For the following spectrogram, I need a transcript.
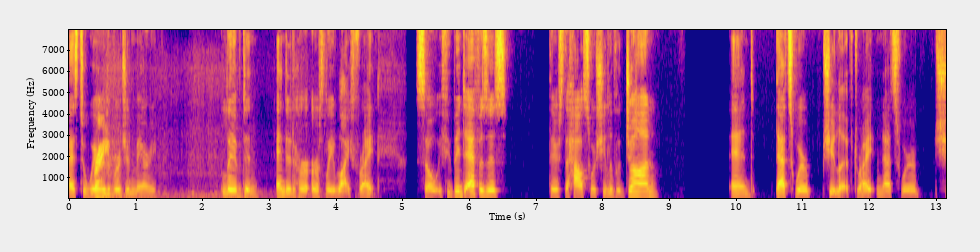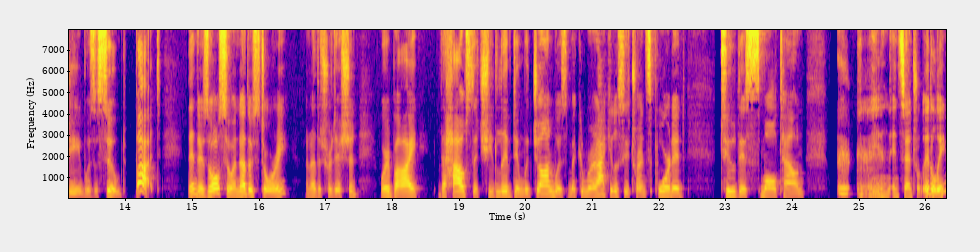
as to where Right. the Virgin Mary lived and ended her earthly life, right? So if you've been to Ephesus, there's the house where she lived with John, and that's where she lived, right? And that's where she was assumed. But then there's also another story, another tradition, whereby the house that she lived in with John was miraculously transported to this small town in central Italy.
